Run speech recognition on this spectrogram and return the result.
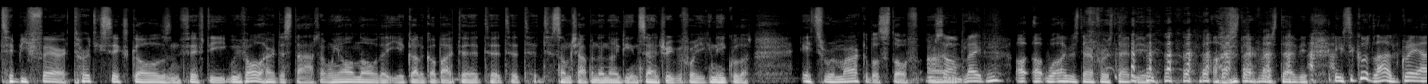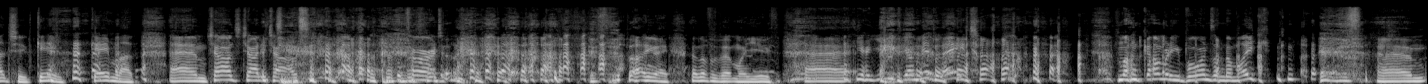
to be fair, 36 goals and 50. We've all heard the stat, and we all know that you got to go back to, to, to, to, to some chap in the 19th century before you can equal it. It's remarkable stuff. You saw him play, didn't I, I, well, I was there for his debut. I was there for his debut. He's a good lad, great attitude, game, game lad. Um, Charles, Charlie Charles, the third. but anyway, enough about my youth. Uh, You're, youth, you're middle age. Montgomery Burns on the mic. um,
